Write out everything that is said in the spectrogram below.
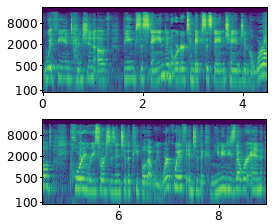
with the intention of being sustained in order to make sustained change in the world, pouring resources into the people that we work with, into the communities that we're in.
